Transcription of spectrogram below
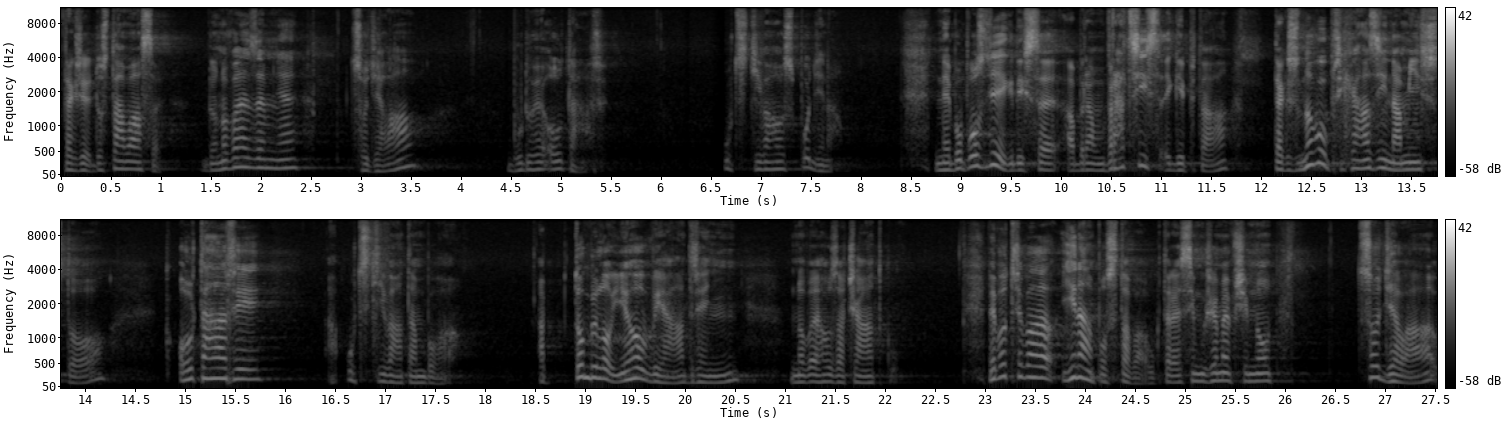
Takže dostává se do nové země, co dělá? Buduje oltář. Uctívá hospodina. Nebo později, když se Abram vrací z Egypta, tak znovu přichází na místo k oltáři a uctívá tam Boha. A to bylo jeho vyjádření nového začátku. Nebo třeba jiná postava, u které si můžeme všimnout, co dělá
